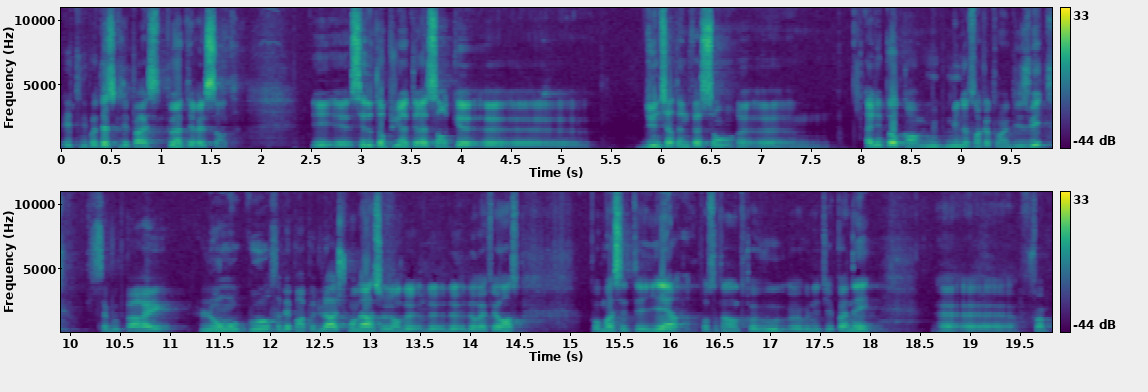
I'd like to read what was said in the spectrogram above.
est une hypothèse qui les paraît peu intéressante. Et euh, c'est d'autant plus intéressant que, euh, d'une certaine façon, à l'époque, en 1998, ça vous paraît long ou court, ça dépend un peu de l'âge qu'on a, ce genre de, référence. Pour moi, c'était hier. Pour certains d'entre vous, vous n'étiez pas nés. enfin,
